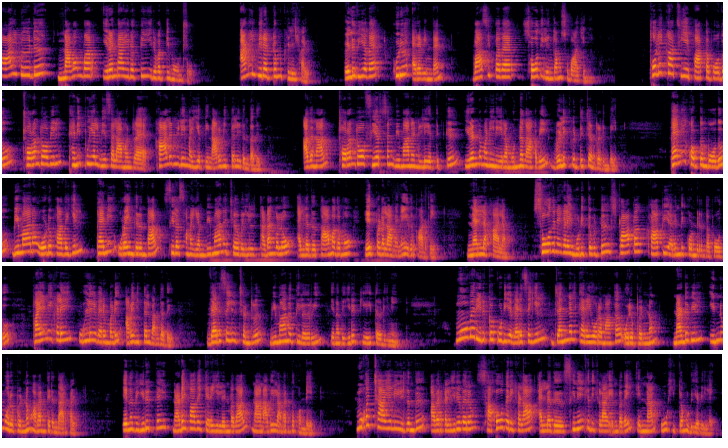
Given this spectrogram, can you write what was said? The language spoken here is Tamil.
தாய் வீடு நவம்பர் இரண்டாயிரத்தி இருபத்தி மூன்று. அணில் விரட்டும் கிளிகள். எழுதியவர் குரு அரவிந்தன் வாசிப்பவர் சோதிலிங்கம் சுபாஜினி. தொலைக்காட்சியை பார்த்தபோது டொரண்டோவில் பனிப்புயல் வீசலாம் என்ற காலநிலை மையத்தின் அறிவித்தல் இருந்தது. அதனால் டொரண்டோ ஃபியர்சன் விமான நிலையத்திற்கு இரண்டு மணி நேரம் முன்னதாகவே வெளிக்கிட்டு சென்றிருந்தேன். கொட்டும்போது விமான ஓடுபாதையில் பனி உறைந்திருந்தால் சில சமயம் விமான சேவையில் தடங்களோ அல்லது தாமதமோ ஏற்படலாம் என எதிர்பார்த்தேன். நல்ல காலம். சோதனைகளை முடித்துவிட்டு ஸ்டாப்பர் காப்பி அருந்திக் கொண்டிருந்த போது பயணிகளை உள்ளே வரும்படி அறிவித்தல் வந்தது. வரிசையில் சென்று விமானத்தில் ஏறி எனது இருக்கையை தேடினேன். மூவர் இருக்கக்கூடிய வரிசையில் ஜன்னல் கரையோரமாக ஒரு பெண்ணும் நடுவில் இன்னும் ஒரு பெண்ணும் அமர்ந்திருந்தார்கள். எனது இருக்கை நடைபாதைக்கரையில் என்பதால் நான் அதில் அமர்ந்து கொண்டேன். முகச்சாயலில் இருந்து அவர்கள் இருவரும் சகோதரிகளா அல்லது சிநேகிதிகளா என்பதை என்னால் ஊகிக்க முடியவில்லை.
